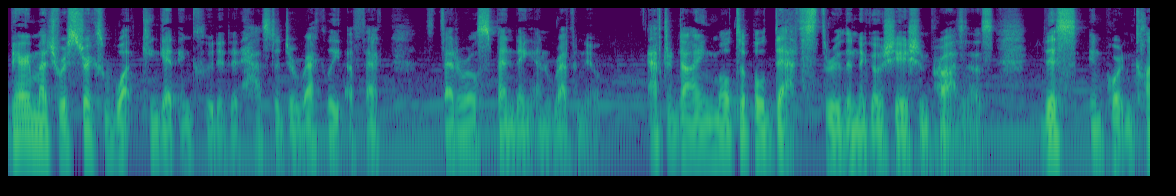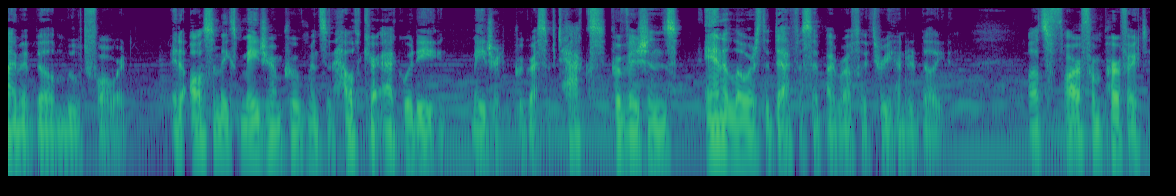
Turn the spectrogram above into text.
very much restricts what can get included. It has to directly affect federal spending and revenue. After dying multiple deaths through the negotiation process, this important climate bill moved forward. It also makes major improvements in healthcare equity, major progressive tax provisions, and it lowers the deficit by roughly 300 billion. While it's far from perfect,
